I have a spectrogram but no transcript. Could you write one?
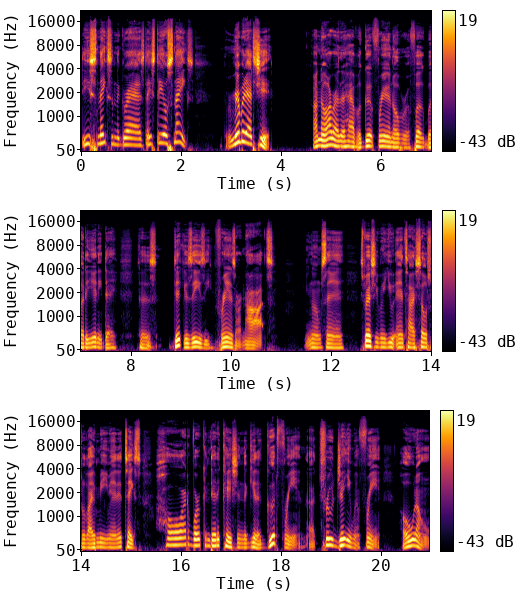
these snakes in the grass, they still snakes. Remember that shit. I know I'd rather have a good friend over a fuck buddy any day. Cause dick is easy. Friends are not. You know what I'm saying? Especially when you antisocial like me, man. It takes hard work and dedication to get a good friend, a true genuine friend. Hold on.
